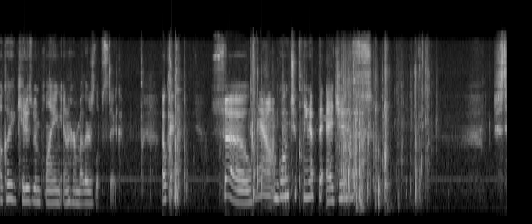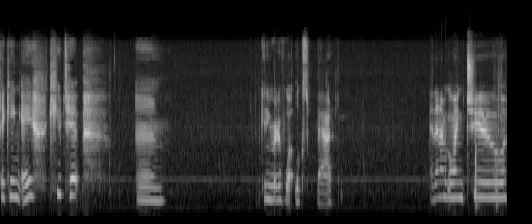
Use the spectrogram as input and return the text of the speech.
I'll cook a kid who's been playing in her mother's lipstick. Okay, so now I'm going to clean up the edges. Just taking a Q-tip and getting rid of what looks bad. And then I'm going to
